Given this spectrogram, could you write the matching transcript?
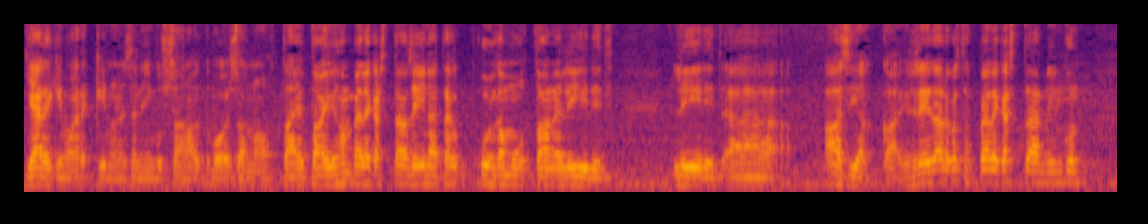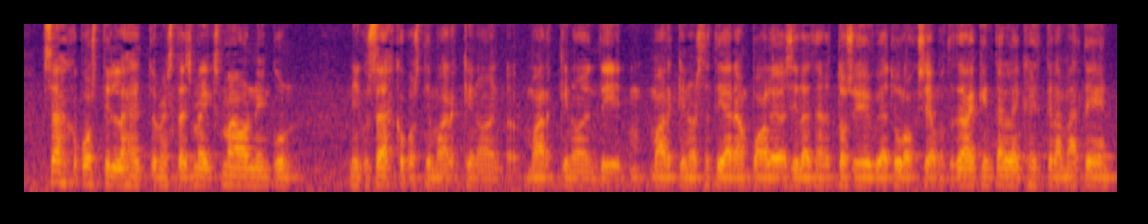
Jälkimarkkinoinnissa, niin kuin sanoit, voi sanoa. Tai, tai ihan pelkästään siinä, että kuinka muuttaa ne liidit, liidit ää, asiakkaiksi. Se ei tarkoita pelkästään niin kuin sähköpostin lähettymistä. Esimerkiksi mä oon niin kuin, niin kuin sähköpostimarkkinointi, markkinoista tiedän paljon ja sillä tehnyt tosi hyviä tuloksia, mutta tälläkin tällä hetkellä mä teen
